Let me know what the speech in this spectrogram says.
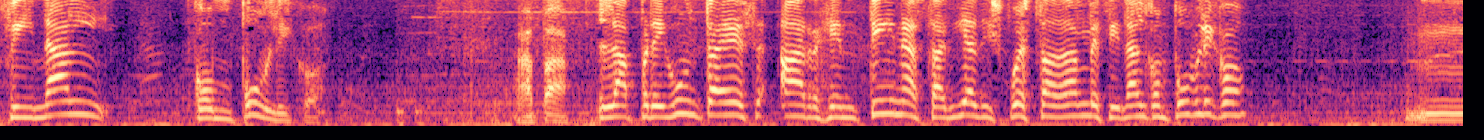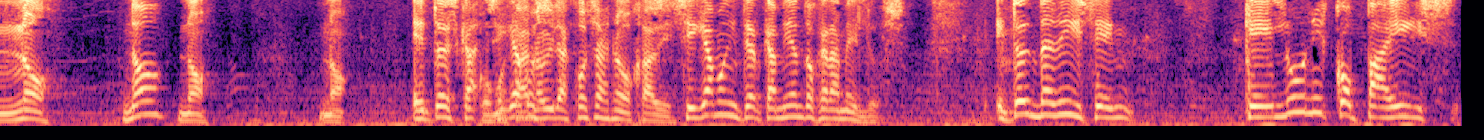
final con público. La pregunta es, ¿Argentina estaría dispuesta a darle final con público? no, ¿No? no, no. Entonces, Como están hoy las cosas, no, Javi. sigamos intercambiando caramelos. Entonces me dicen que el único país,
